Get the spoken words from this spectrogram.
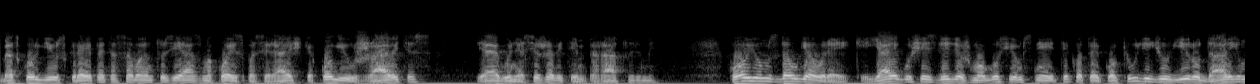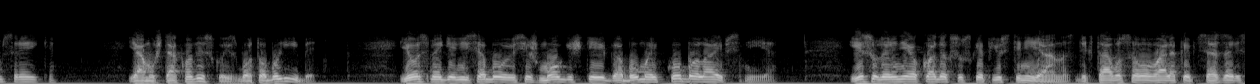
Bet kurgi jūs kreipiate savo entuzijazmą, kuo jis pasireiškia, kogi jūs žavitės, jeigu nesižavite imperatoriumi? Ko jums daugiau reikia? Jeigu šis didis žmogus jums neįtiko, tai kokių didžių vyrų dar jums reikia? Jam užteko visko, jis buvo tobulybė. Jos smegenyse buvo visi žmogiškiai gabumai kubo laipsnyje – Jis sudarinėjo kodeksus kaip Justinijanas, diktavo savo valią kaip Cezaris,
